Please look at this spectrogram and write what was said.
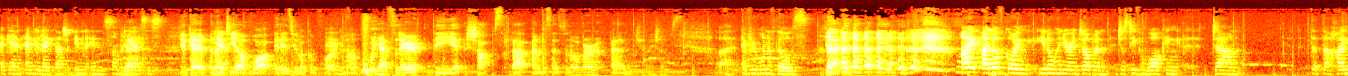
again emulate that in in somebody Yeah. else's. you get an Yeah. idea of what it is you're looking for, you know. But yeah, so they're the shops that I'm obsessing over, and my shops. Uh, every one of those. Yeah. I I love going. You know when you're in Dublin, just even walking down the the high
